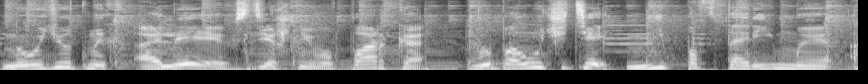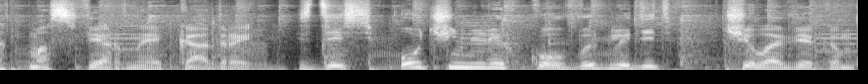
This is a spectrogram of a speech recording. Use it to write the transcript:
На уютных аллеях здешнего парка вы получите неповторимые атмосферные кадры. Здесь очень легко выглядеть человеком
